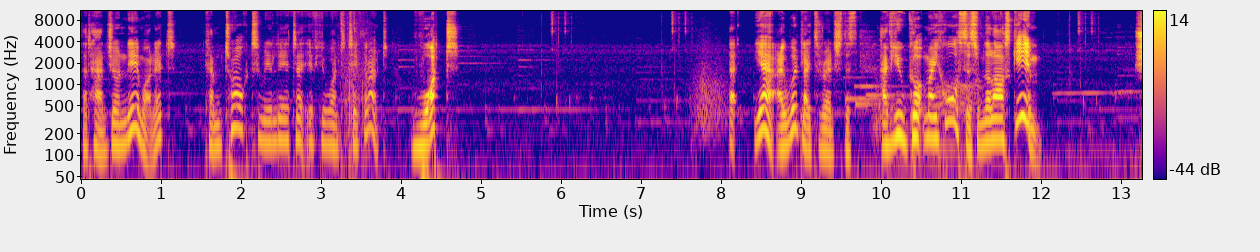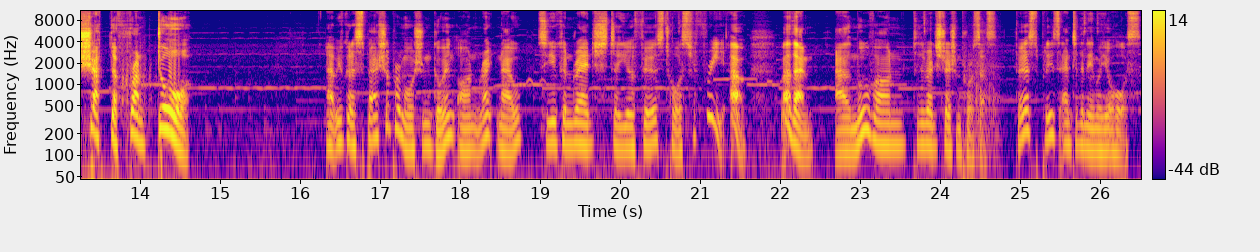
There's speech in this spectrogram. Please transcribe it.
that had your name on it. Come talk to me later if you want to take them out. What? Yeah, I would like to register this. Have you got my horses from the last game? Shut the front door! Uh, we've got a special promotion going on right now, so you can register your first horse for free. Oh, well then, I'll move on to the registration process. First, please enter the name of your horse.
